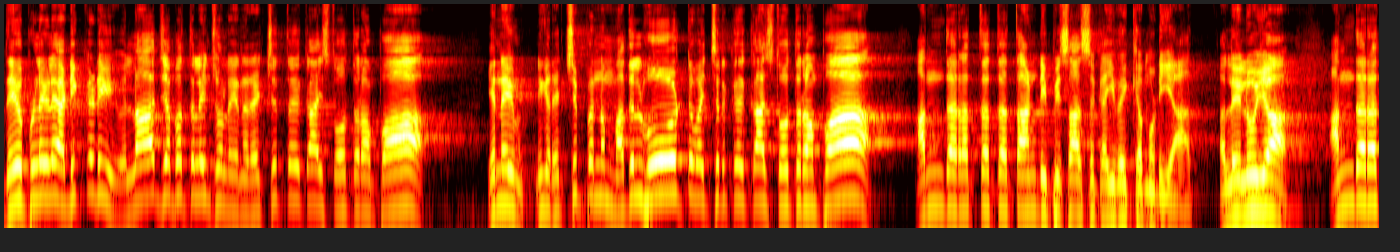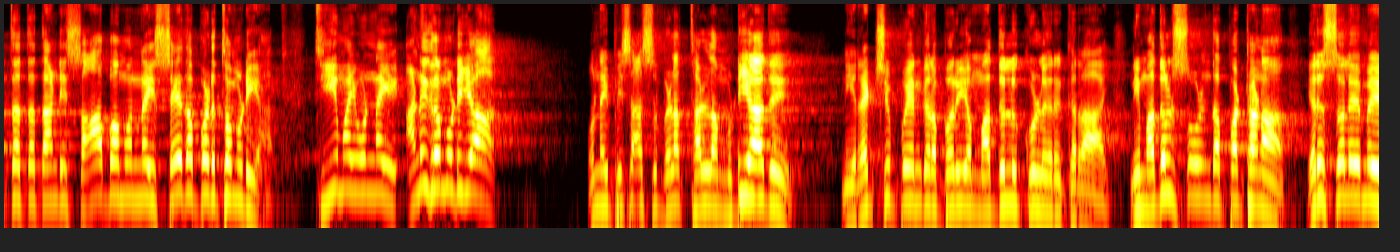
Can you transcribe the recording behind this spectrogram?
தேவ பிள்ளைகளை அடிக்கடி எல்லா ஜபத்திலையும் சொல்றேன். என்னை ரட்சித்துக்காய் ஸ்தோத்திரம்ப்பா என்னை நீங்க ரட்சிப்பென்னும் மதில் போட்டு வச்சிருக்கா ஸ்தோத்திரம்ப்பா அந்த ரத்தத்தை தாண்டி பிசாசு கை வைக்க முடியாது. அல்லையிலூயா அந்த ரத்தத்தை தாண்டி சாபம் உன்னை சேதப்படுத்த முடியாது. தீமை உன்னை அணுக முடியாது. உன்னை பிசாசு விழத்தள்ள முடியாது. நீ ரட்சிப்பு என்கிற பெரிய மதிலுக்குள் இருக்கிறாய். நீ மதில் சூழ்ந்த பட்டணம். எருசலேமே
